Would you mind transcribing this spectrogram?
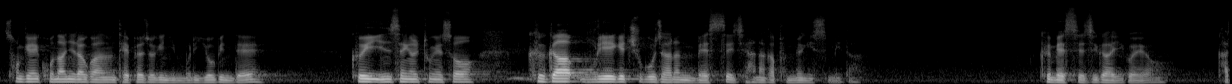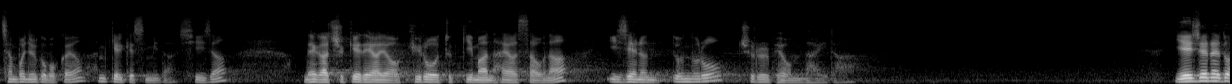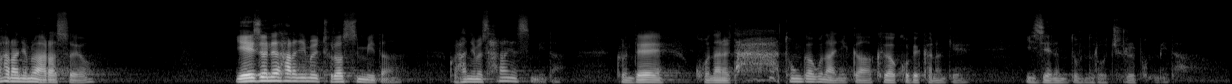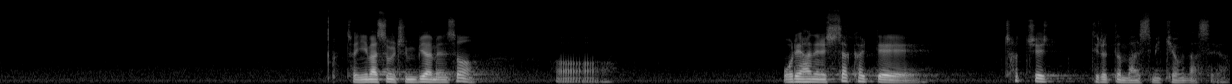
성경의 고난이라고 하는 대표적인 인물이 욥인데 그의 인생을 통해서 그가 우리에게 주고자 하는 메시지 하나가 분명히 있습니다. 그 메시지가 이거예요. 같이 한번 읽어볼까요? 함께 읽겠습니다. 시작. 내가 죽게 대하여 귀로 듣기만 하였사오나 이제는 눈으로 주를 배움나이다. 예전에도 하나님을 알았어요. 예전에 하나님을 들었습니다. 하나님을 사랑했습니다. 그런데 고난을 다 통과하고 나니까 그가 고백하는 게 이제는 눈으로 주를 봅니다. 전이 말씀을 준비하면서 어, 올해 한 해를 시작할 때 첫 주에 드렸던 말씀이 기억났어요.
